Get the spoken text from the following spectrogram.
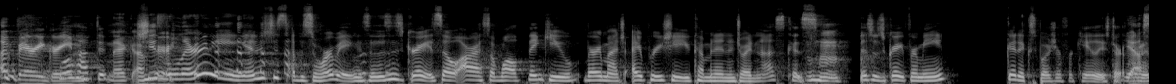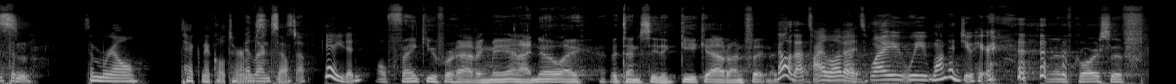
I'm very green. we'll have to. Nick. I'm she's very, learning and it's just absorbing. So this is great. So. So well, thank you very much. I appreciate you coming in and joining us because Mhm. this was great for me. Good exposure for Caleigh. Start learning some some real technical terms. I learned so some stuff. yeah, you did. Well, thank you for having me. And I know I have a tendency to geek out on fitness. No, that's I love it. That's why we wanted you here. And then, of course, if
